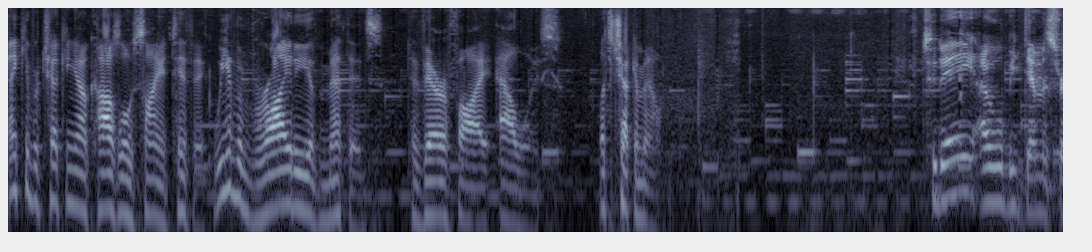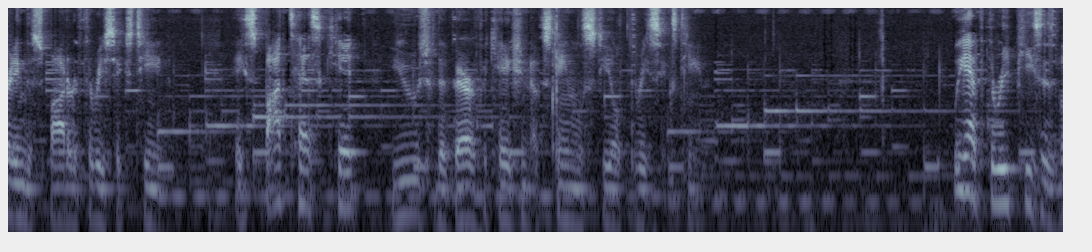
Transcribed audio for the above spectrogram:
Thank you for checking out Koslow Scientific. We have a variety of methods to verify alloys. Let's check them out. Today I will be demonstrating the Spotter 316, a spot test kit used for the verification of stainless steel 316. We have three pieces of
